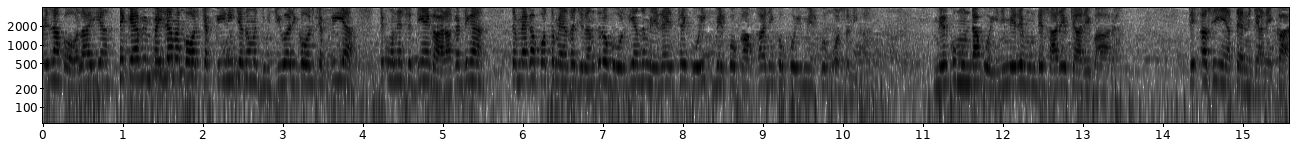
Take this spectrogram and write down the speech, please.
ਪਹਿਲਾਂ ਕਾਲ ਆਈ ਆ ਮੈਂ ਕਿਹਾ ਵੀ ਪਹਿਲਾਂ ਮੈਂ ਕਾਲ ਚੱਕੀ ਨਹੀਂ ਜਦੋਂ ਮੈਂ ਦੂਜੀ ਵਾਰੀ ਕਾਲ ਚੱਕੀ ਆ ਤੇ ਉਹਨੇ ਸਿੱਧੀਆਂ ਗਾਲਾਂ ਕੱਢੀਆਂ ਤੇ ਮੈਂ ਕਿਹਾ ਪੁੱਤ ਮੈਂ ਤਾਂ ਜਲੰਧਰੋਂ ਬੋਲਦੀ ਆ ਤੇ ਮੇਰੇ ਇੱਥੇ ਕੋਈ ਮੇਰੇ ਕੋ ਕਾਕਾ ਨਹੀਂ ਕੋ ਕੋਈ ਮੇਰੇ ਕੋ ਕੁਛ ਨਹੀਂ ਗਾ। ਮੇਰੇ ਕੋ ਮੁੰਡਾ ਕੋਈ ਨਹੀਂ ਮੇਰੇ ਮੁੰਡੇ ਸਾਰੇ ਵਿਚਾਰੇ ਬਾਹਰ ਆ। ਤੇ ਅਸੀਂ ਆ ਤਿੰਨ ਜਾਣੇ ਘਰ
